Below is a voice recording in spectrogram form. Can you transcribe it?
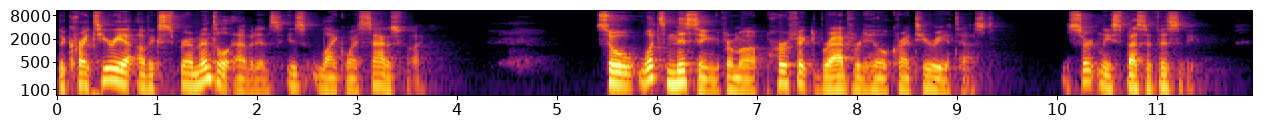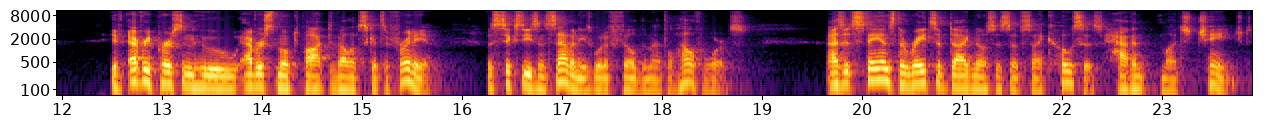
The criteria of experimental evidence is likewise satisfied. So, what's missing from a perfect Bradford Hill criteria test? Certainly specificity. If every person who ever smoked pot developed schizophrenia, the 60s and 70s would have filled the mental health wards. As it stands, the rates of diagnosis of psychosis haven't much changed.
